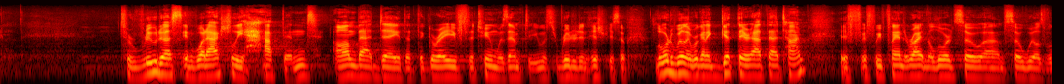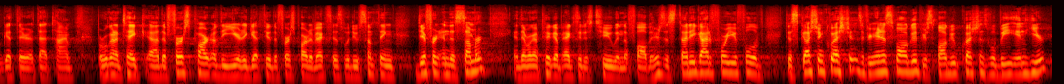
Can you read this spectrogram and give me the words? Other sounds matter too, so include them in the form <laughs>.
to root us in what actually happened on that day that the grave, the tomb was empty. It was rooted in history. So, Lord willing, we're going to get there at that time. If, if we've planned it right and the Lord so, um, so wills, we'll get there at that time. But we're going to take uh, the first part of the year to get through the first part of Exodus. We'll do something different in the summer, and then we're going to pick up Exodus 2 in the fall. But here's a study guide for you full of discussion questions. If you're in a small group, your small group questions will be in here.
